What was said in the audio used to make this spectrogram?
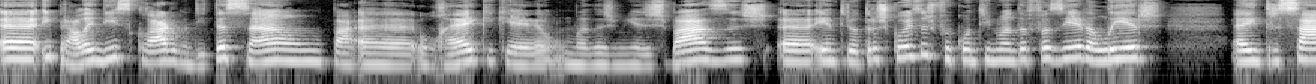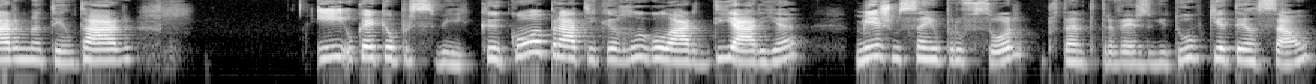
Uh, e para além disso, claro, meditação, uh, o reiki, que é uma das minhas bases, uh, entre outras coisas, fui continuando a fazer, a ler, a interessar-me, a tentar. E o que é que eu percebi? Que com a prática regular diária, mesmo sem o professor, portanto através do YouTube, que atenção,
